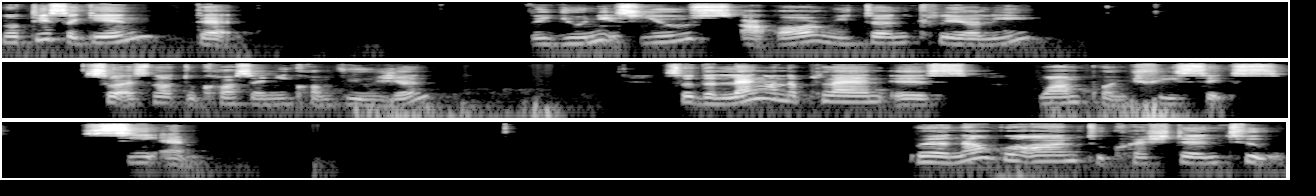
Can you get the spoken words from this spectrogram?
Notice again that the units used are all written clearly so as not to cause any confusion. So the length on the plan is 1.36 cm. We'll now go on to question 2.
